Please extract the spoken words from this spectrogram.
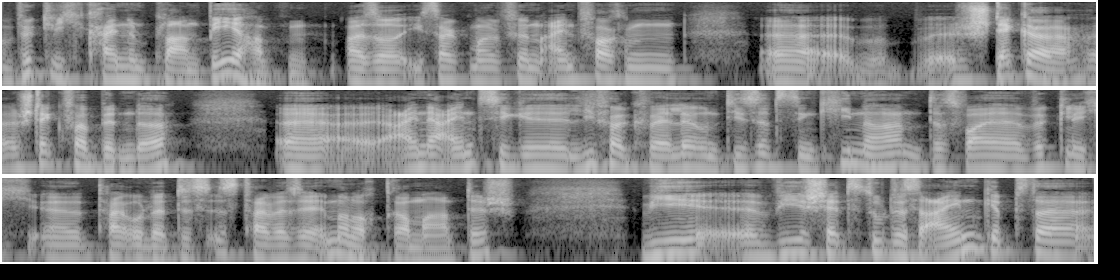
wirklich keinen Plan B hatten. Also ich sag mal für einen einfachen äh, Stecker, Steckverbinder äh, eine einzige Lieferquelle und die sitzt in China. Das war ja wirklich äh, oder das ist teilweise ja immer noch dramatisch. Wie, äh, wie schätzt du das ein? Gibt es da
